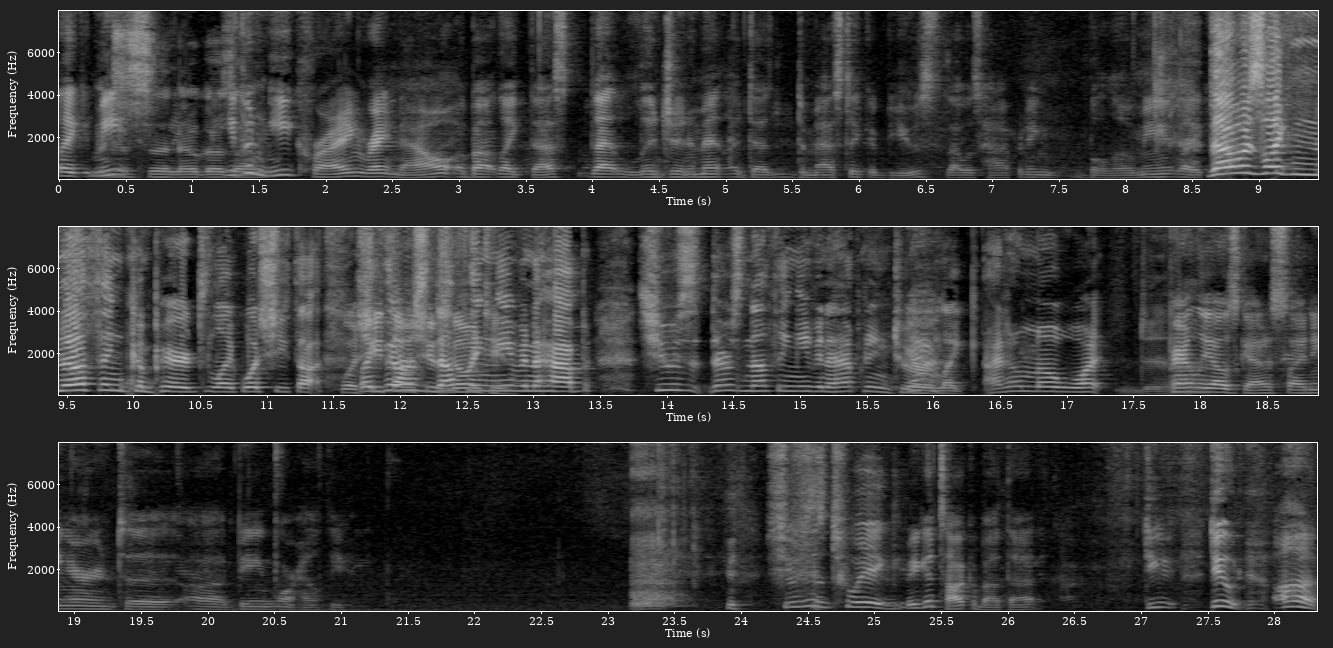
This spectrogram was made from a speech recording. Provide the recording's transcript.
like me, just no go even me crying right now about like that's that legitimate uh, do- domestic abuse that was happening below me. Like, That was like nothing compared to like what she thought. What like she there thought was she was going nothing to. even happen. She was there was nothing even happening to her. Like I don't know what. apparently, I was gaslighting her into uh, being more healthy. she was a twig. We could talk about that. You, dude? Uh,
